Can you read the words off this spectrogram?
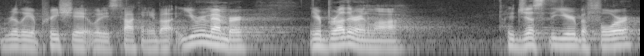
really appreciate what he's talking about. You remember your brother in law, who just the year before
